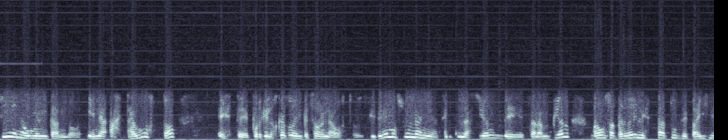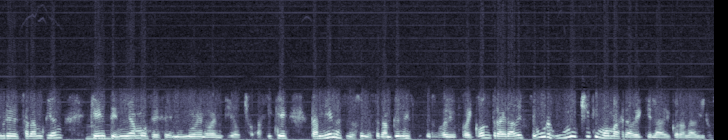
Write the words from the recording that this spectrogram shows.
siguen aumentando en hasta agosto, este, porque los casos empezaron en agosto. Si tenemos un año en circulación de sarampión, vamos a perder el estatus de país libre de sarampión que mm. teníamos desde 1998. Así que también la situación de sarampión es recontra grave, seguro muchísimo más grave que la del coronavirus.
